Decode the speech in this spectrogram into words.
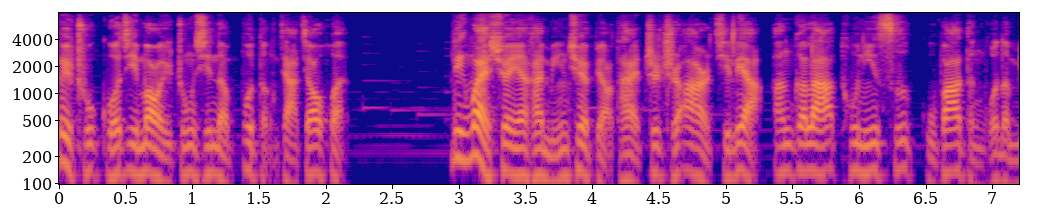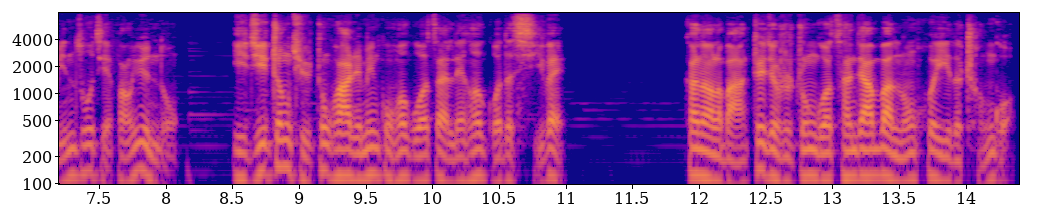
废除国际贸易中心的不等价交换。另外，宣言还明确表态支持阿尔及利亚、安哥拉、突尼斯、古巴等国的民族解放运动，以及争取中华人民共和国在联合国的席位。看到了吧？这就是中国参加万隆会议的成果。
